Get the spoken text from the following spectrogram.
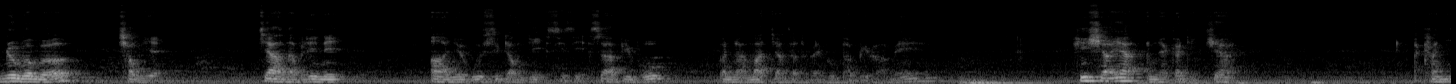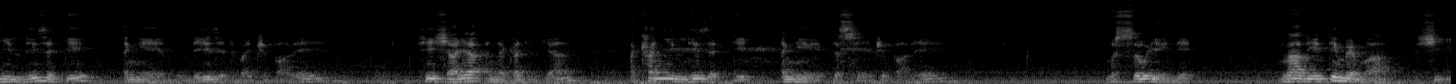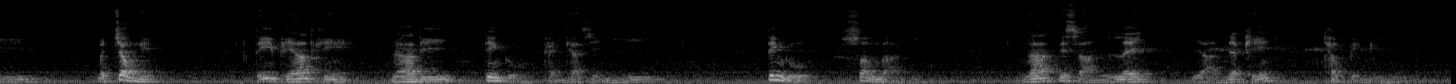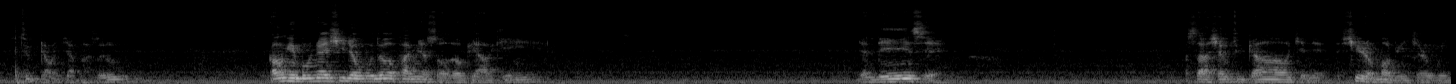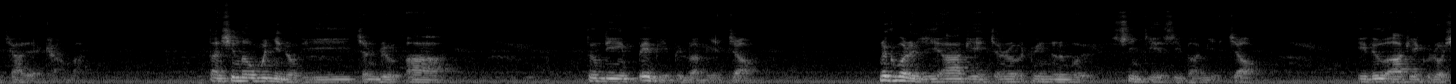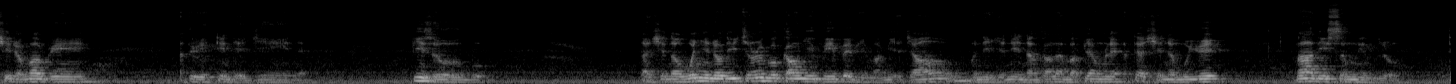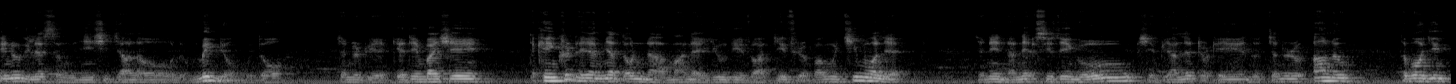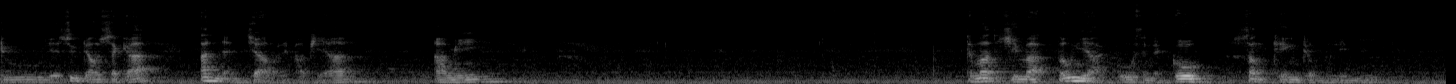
November 6ရက်ကြာသပတေးနေ့အာယုဥစီတောင်ကြီးအစီအစဉ်အစာပြုဖို့ပဏာမကျမ်းစာတစ်ပိုင်းကိုဖတ်ပြပါမယ်ဟိရှာယအနဂတိကျမ်းအခန်းကြီး41အငယ်40တစ်ပိုင်းဖြစ်ပါတယ်ဟိရှာယအနဂတိကျမ်းအခန်းကြီး41အငယ်30ဖြစ်ပါတယ်မစိုးရိမ်နဲ့ငါဒီတင့်ဘက်မှာရှိ၏ မကြောက်နဲ့တေဖျားသခင်ငါဒီတင့်ကိုခံခစေမည်တင့်ကိုစောင့်ပါမည်ငါသစ္စာလက်ရာလက်ဖြင့်ထောက်ပင်မည်ဆုတောင်းကြပါစို့ကောင်းကင်ဘုံ၌ရှိတော်မူသောအဖမြတ်စွာသောဘုရားသခင်ယလေးစေအစာရှောင်ဆုတောင်းခြင်းနဲ့ရှိတော်မောက်တွေကျွန်တော်ဝင်ကြတဲ့အခါမှာ တန်ရှင်သောဝိညာဉ်တော်သည်ကျွန်တော်တို့အားတုန်တင်ပြည့်ပြည့်ပြပါမည်အကြောင်းနှုတ်ကပတော်ကြီးအားဖြင့်ကျွန်တော်တို့အတွင်းနှလုံးကိုစင်ကြယ်စေပါမည်အကြောင်းဤသို့အားဖြင့်ကိုယ်တော်ရှိတော်မောက်တွင်အသွေးတင့်တယ်ခြင်းနဲ့ပြည့်စုံဖို့တန်ရှင်သောဝိညာဉ်တော်သည်ကျွန်တော်တို့ကိုကောင်းကြီးပေးပေးပြပါမည်အကြောင်းမနေ့ယနေ့နောက်ကာလမှာပြောင်းလဲအသက်ရှင်တော်မူ၍ငါသည်ဆုံးနေသလိုသင်တို့သည်လည်းဆုံးနေရှိကြလောလို့မိန့်တော်မူသော ကျွန်တော်တို့ရဲ့ကယ်တင်ပိုင်ရှင်သခင်ခရစ်တော်ရဲ့မြတ်သောနာမနဲ့ယူသည်စွာကျေးဇူးတော်ပေါင်းကိုချီးမွမ်းလက်ယနေ့နာနဲ့အစီအစဉ်ကိုအရှင်ဘုရားလက်တော်ထဲသို့ကျွန်တော်တို့အားလုံးသဘောချင်းတူလေဆုတောင်းဆက်ကအနံ့ကြပါလေပါဗျာအာမင်ဓမ္မတရှိမ399စောင့်ထိန်တော်မူလိမ့်မည်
